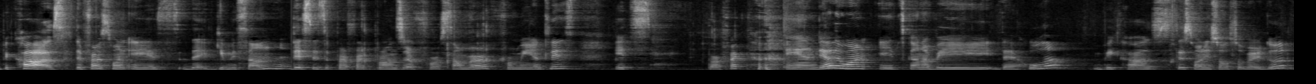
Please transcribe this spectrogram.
because the first one is the Gimme Sun. This is a perfect bronzer for summer, for me at least. It's perfect. and the other one, it's gonna be the Hoola because this one is also very good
